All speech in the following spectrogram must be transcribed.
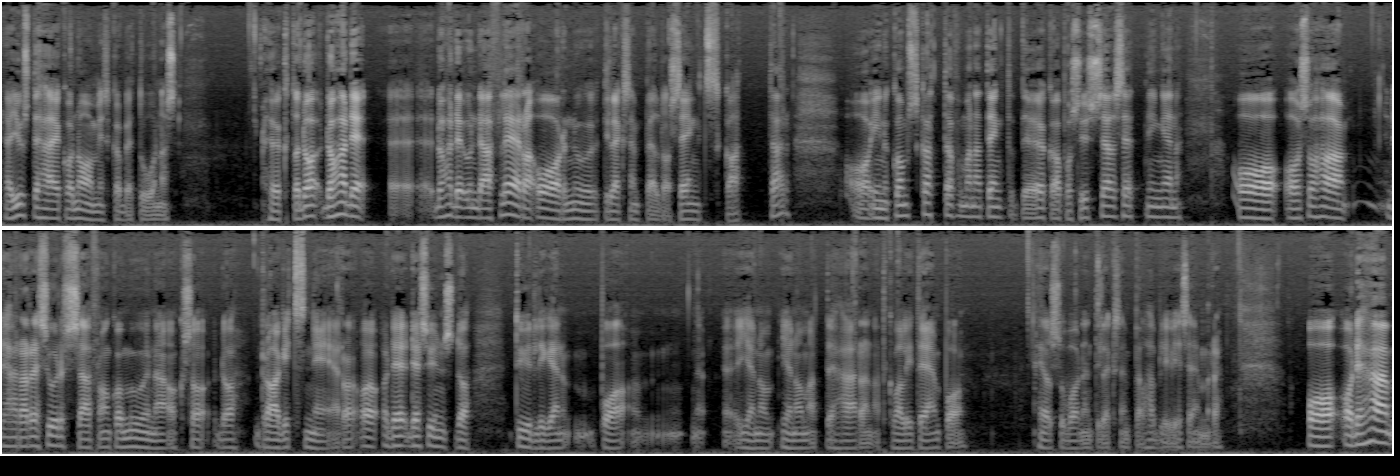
där just det här ekonomiska betonas högt. Och då, då, hade, eh, då hade under flera år nu till exempel då sänkt skatter och inkomstskatter för man har tänkt att det ökar på sysselsättningen och, och så har det här resurser från kommuner också då dragits ner och, och det, det, syns då tydligen på, mm, genom, genom att det här att kvaliteten på hälsovården till exempel har blivit sämre. Och, och det här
